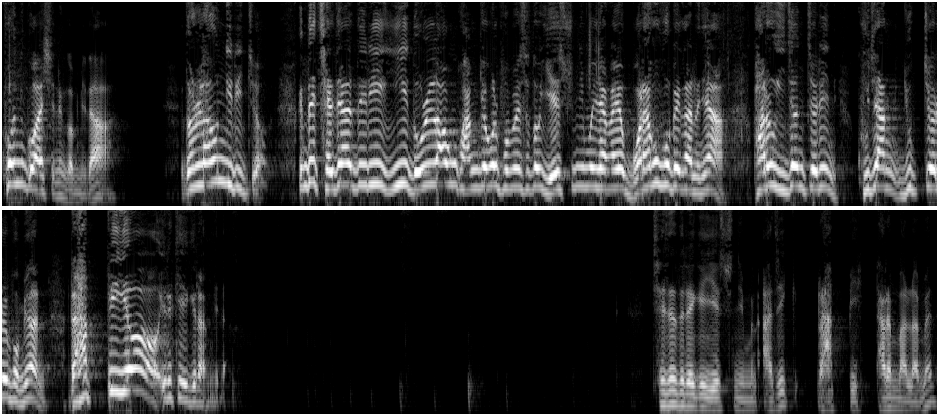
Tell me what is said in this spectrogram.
권고하시는 겁니다. 놀라운 일이죠. 근데 제자들이 이 놀라운 광경을 보면서도 예수님을 향하여 뭐라고 고백하느냐? 바로 이전절인 9장 6절을 보면 랍비여 이렇게 얘기를 합니다. 제자들에게 예수님은 아직 랍비, 다른 말로 하면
